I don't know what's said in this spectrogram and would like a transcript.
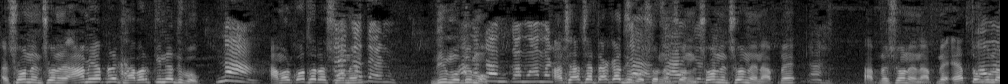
আর শোনেন শোনেন আমি আপনার খাবার কিনে দিব। না। আমার কথাটা শোনেন। দিমু দিমু। আচ্ছা আচ্ছা টাকা দিব শোনেন শোনেন শোনেন শোনেন আপনি আপনি শোনেন আপনি এতগুলো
